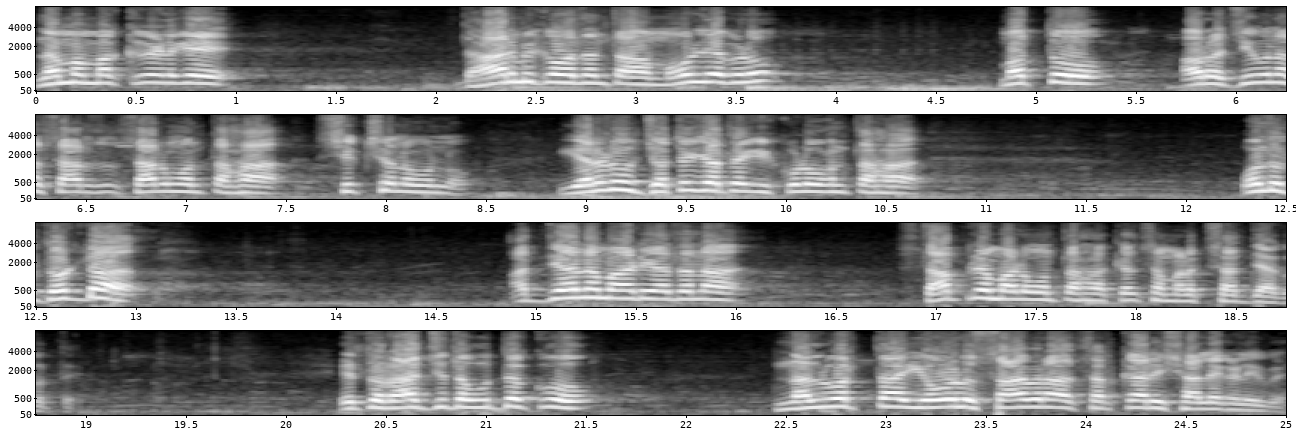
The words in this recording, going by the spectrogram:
ನಮ್ಮ ಮಕ್ಕಳಿಗೆ ಧಾರ್ಮಿಕವಾದಂತಹ ಮೌಲ್ಯಗಳು ಮತ್ತು ಅವರ ಜೀವನ ಸಾರ್, ಸಾರುವಂತಹ ಶಿಕ್ಷಣವನ್ನು ಎರಡೂ ಜೊತೆ ಜೊತೆಗೆ ಕೊಡುವಂತಹ ಒಂದು ದೊಡ್ಡ ಅಧ್ಯಯನ ಮಾಡಿ ಅದನ್ನು ಸ್ಥಾಪನೆ ಮಾಡುವಂತಹ ಕೆಲಸ ಮಾಡೋಕ್ಕೆ ಸಾಧ್ಯ ಆಗುತ್ತೆ. ಇತ್ತು ರಾಜ್ಯದ ಉದ್ದಕ್ಕೂ ನಲವತ್ತ ಏಳು ಸಾವಿರ ಸರ್ಕಾರಿ ಶಾಲೆಗಳಿವೆ.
